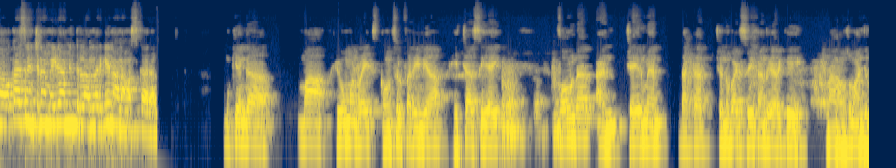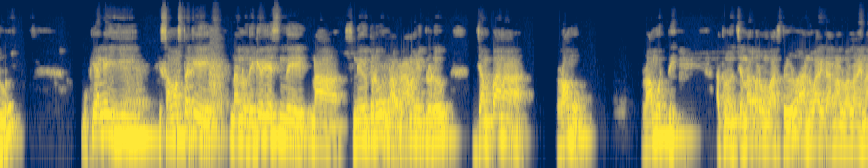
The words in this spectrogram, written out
అవకాశం ఇచ్చిన మీడియా మిత్రులందరికీ నా నమస్కారాలు. ముఖ్యంగా మా human rights council for India HRCI founder and chairman doctor Chennupati Srikanth గారికి నా నమస్మాంజులు ముఖ్యంగా ఈ సంస్థకి నన్ను దగ్గర చేసింది నా స్నేహితుడు నా ప్రాణమిత్రుడు జంపాన రాము రామూర్తి. అతను చిన్నపురం వాస్తవుడు అనివార్య కారణాల వల్ల ఆయన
